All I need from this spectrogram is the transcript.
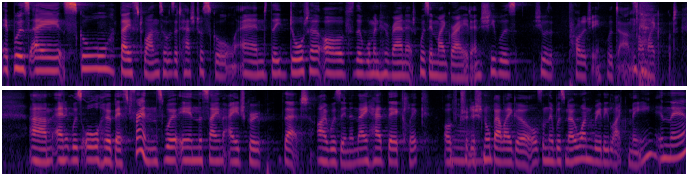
It was a school based one, so it was attached to a school, and the daughter of the woman who ran it was in my grade, and she was she was a prodigy with dance. Oh my god! Um, and it was all her best friends were in the same age group that I was in, and they had their clique of Yeah. traditional ballet girls, and there was no one really like me in there.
